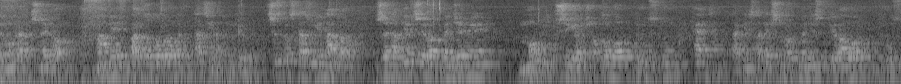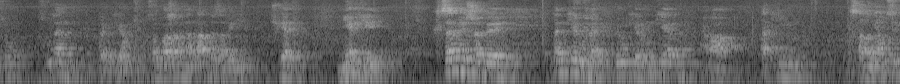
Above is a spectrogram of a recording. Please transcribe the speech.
demograficznego mamy bardzo dobrą reputację na tym kierunku. Wszystko wskazuje na to, że na pierwszy rok będziemy mogli przyjąć około 200 chętnych. Tak więc na pierwszym roku będzie studiowało 200 studentów tego kierunku, co uważamy naprawdę za wynik świetny. Niemniej chcemy, żeby ten kierunek był kierunkiem a, takim stanowiącym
